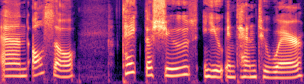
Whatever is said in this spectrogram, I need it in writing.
And also take the shoes you intend to wear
